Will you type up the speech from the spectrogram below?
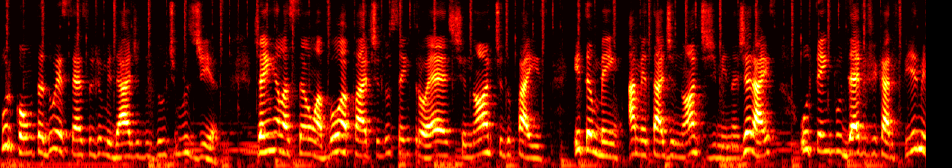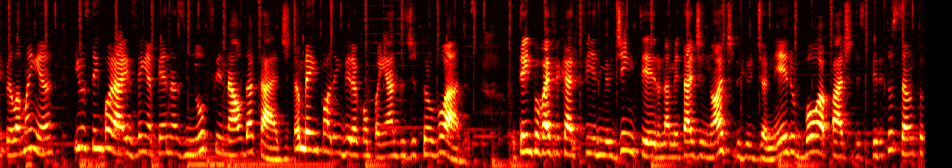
por conta do excesso de umidade dos últimos dias. Já em relação a boa parte do centro-oeste, norte do país e também a metade norte de Minas Gerais, o tempo deve ficar firme pela manhã e os temporais vêm apenas no final da tarde. Também podem vir acompanhados de trovoadas. O tempo vai ficar firme o dia inteiro na metade norte do Rio de Janeiro, boa parte do Espírito Santo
